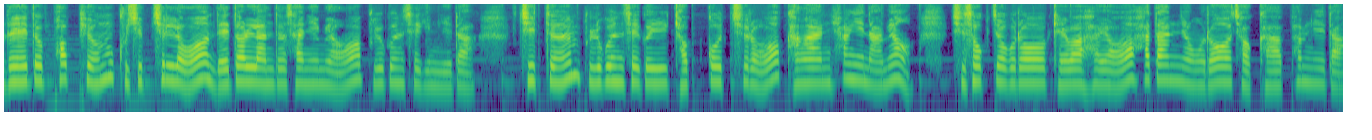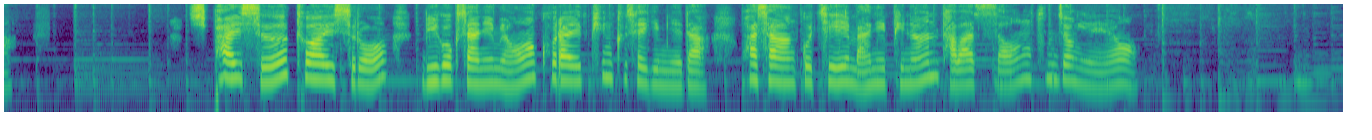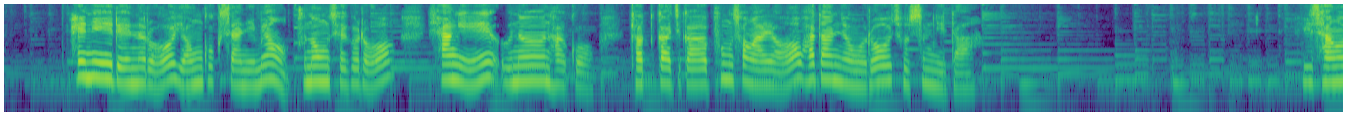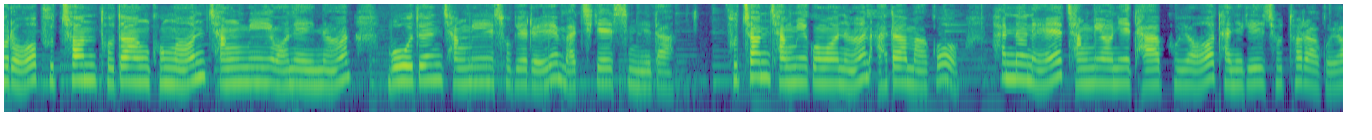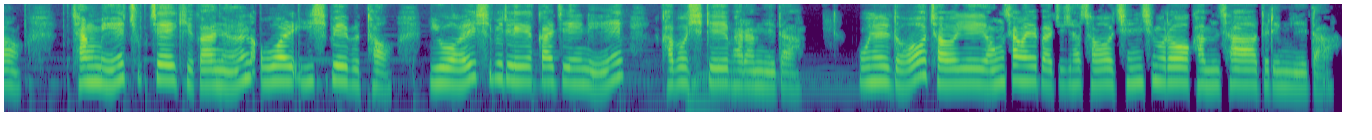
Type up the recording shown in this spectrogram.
레드 퍼퓸 97로 네덜란드산이며 붉은색입니다. 짙은 붉은색의 겹꽃으로 강한 향이 나며 지속적으로 개화하여 하단용으로 적합합니다. 스파이스 트와이스로 미국산이며 코랄 핑크색입니다. 화사한 꽃이 많이 피는 다화성 품종이에요. 페니렌으로 영국산이며 분홍색으로 향이 은은하고 곁가지가 풍성하여 화단용으로 좋습니다. 이 상으로 부천 도당공원 장미원에 있는 모든 장미 소개를 마치겠습니다. 부천 장미공원은 아담하고 한눈에 장미원이 다 보여 다니기 좋더라고요. 장미 축제 기간은 5월 20일부터 6월 11일까지이니 가보시기 바랍니다. 오늘도 저희 영상을 봐주셔서 진심으로 감사드립니다.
